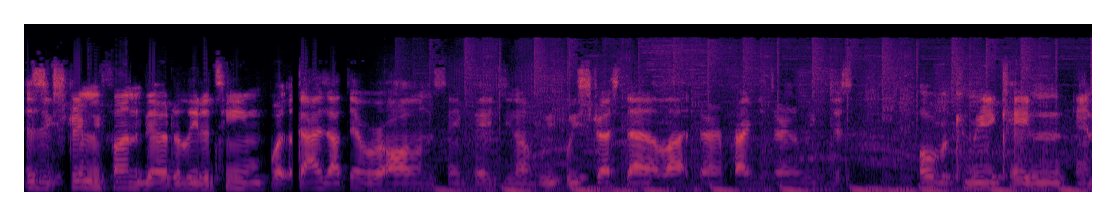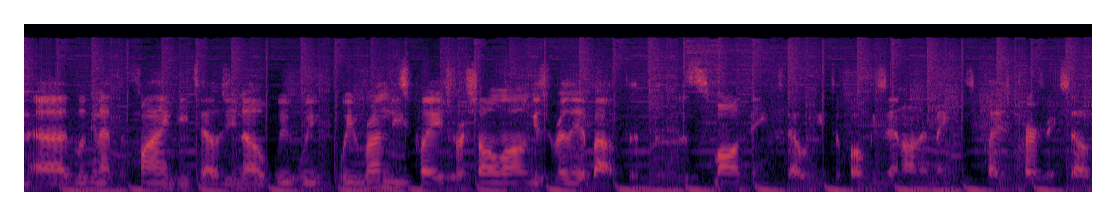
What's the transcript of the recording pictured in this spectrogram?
it's extremely fun to be able to lead a team with guys out there. We're all on the same page. You know, we, we stress that a lot during practice, during the week, just over communicating and uh, looking at the fine details. You know, we, we, we run these plays for so long. It's really about the, the, the small things that we need to focus in on and make these plays perfect. So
